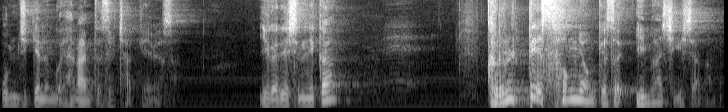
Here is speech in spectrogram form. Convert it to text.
움직이는 거예요. 하나님 뜻을 찾기 위해서. 이해가 되십니까? 그럴 때 성령께서 임하시기 시작합니다.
